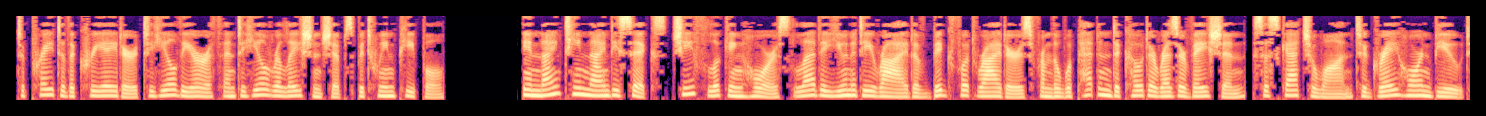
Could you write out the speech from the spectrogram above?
to pray to the Creator to heal the earth and to heal relationships between people. In 1996 Chief Looking Horse led a unity ride of Bigfoot riders from the Wahpeton Dakota Reservation, Saskatchewan to Greyhorn Butte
